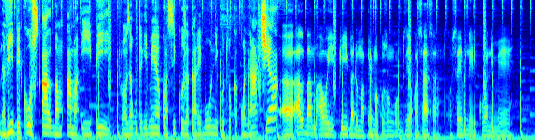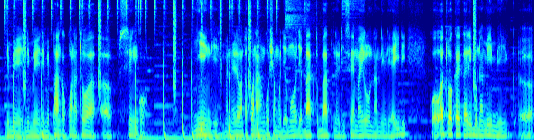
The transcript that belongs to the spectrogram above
na vipi kuhusu album ama ep tunaweza kutegemea kwa siku za karibuni kutoka kwa nacha uh, album au EP bado mapema kuzungumzia kwa sasa. Kwa sasa hivi nilikuwa nime nime nime nimepanga kuwa natoa uh, single nyingi, umeelewa? Nitakuwa naangusha moja moja back to back, nilisema hilo na niliahidi. Kwa watu wakae karibu na mimi uh,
